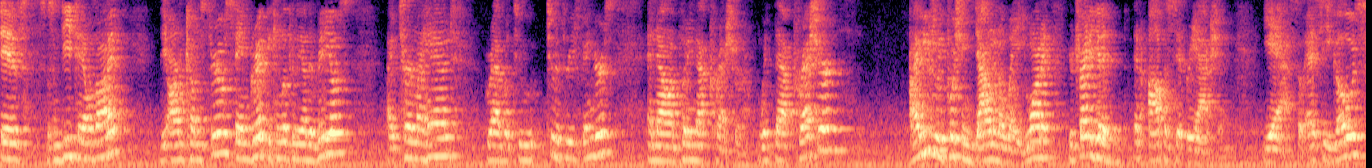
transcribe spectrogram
is, so some details on it. The arm comes through, same grip, you can look in the other videos. I turn my hand, grab with two, two or three fingers, and now I'm putting that pressure. With that pressure, I'm usually pushing down and away. You want it, you're trying to get a, an opposite reaction. Yeah, so as he goes,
